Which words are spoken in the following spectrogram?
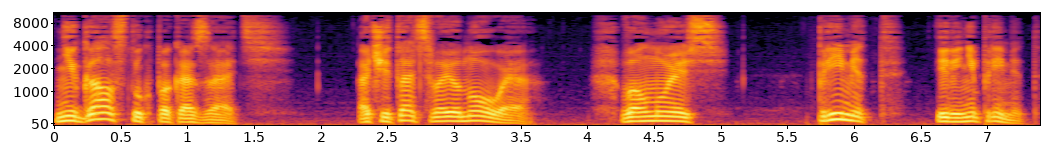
не галстук показать, а читать свое новое, волнуясь, примет или не примет.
